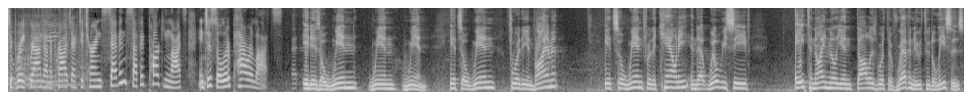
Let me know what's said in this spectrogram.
to break ground on a project to turn seven Suffolk parking lots into solar power lots. It is a win, win, win. It's a win for the environment. It's a win for the county in that we'll receive eight to nine million dollars worth of revenue through the leases,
